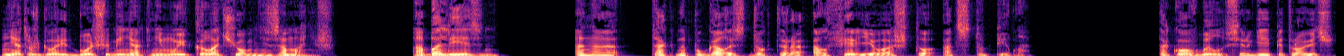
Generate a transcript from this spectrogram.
«Нет уж, — говорит, — больше меня к нему и калачом не заманишь». «А болезнь?» Она так напугалась доктора Алферьева, что отступила. Таков был Сергей Петрович,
